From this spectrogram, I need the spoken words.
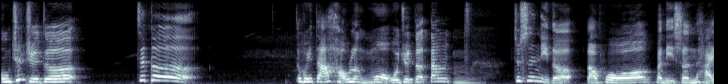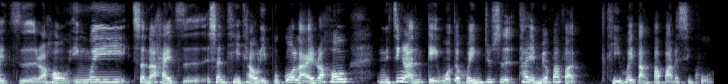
我就觉得这个回答好冷漠。我觉得当嗯就是你的老婆跟你生孩子，然后因为生了孩子身体调理不过来，然后你竟然给我的回应就是他也没有办法体会当爸爸的辛苦。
